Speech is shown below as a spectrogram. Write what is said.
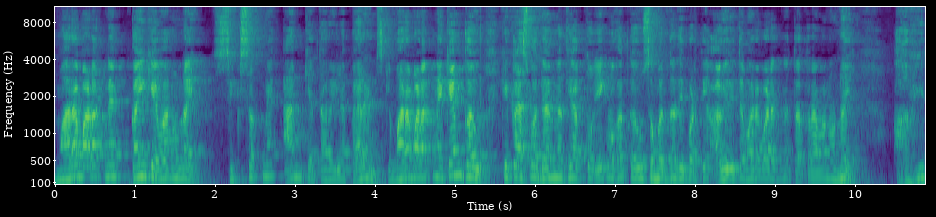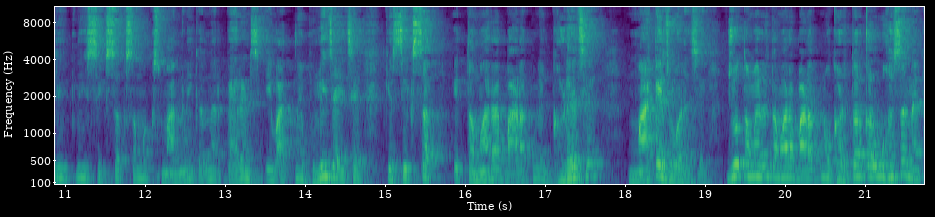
મારા બાળકને કંઈ કહેવાનું નહીં. શિક્ષકને આમ કહેતા રહેલા પેરેન્ટ્સ કે મારા બાળકને કેમ કહ્યું કે ક્લાસમાં ધ્યાન નથી આપતો? એક વખત કહ્યું, સમજ નથી પડતી. આવી રીતે મારા બાળકને તતરાવાનો નહીં. આવી રીતની શિક્ષક સમક્ષ માગણી કરનાર પેરેન્ટ્સ એ વાતને ભૂલી જાય છે કે શિક્ષક એ તમારા બાળકને ઘડે છે? માટે જ વળે છે. જો તમારે તમારા બાળકનું ઘડતર કરવું હશે ને,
